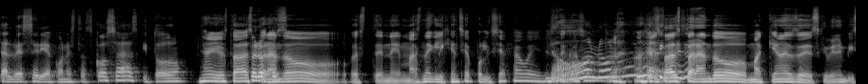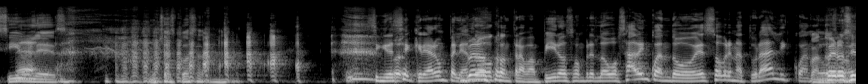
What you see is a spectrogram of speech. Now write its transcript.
tal vez sería con estas cosas y todo. yo estaba pues, esperando este, más negligencia policíaca, güey. No, este no, no, no, Estaba esperando máquinas de escribir invisibles, muchas cosas. Sin se crearon peleando contra vampiros, hombres lobos. Saben cuando es sobrenatural y cuando. pero sí,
